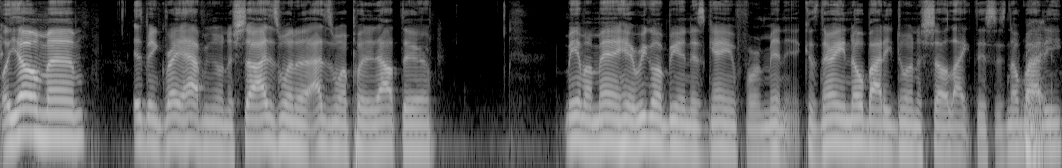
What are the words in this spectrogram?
well, yo, man, it's been great having you on the show. I just wanna I just wanna put it out there. Me and my man here, we're gonna be in this game for a minute because there ain't nobody doing a show like this. There's nobody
